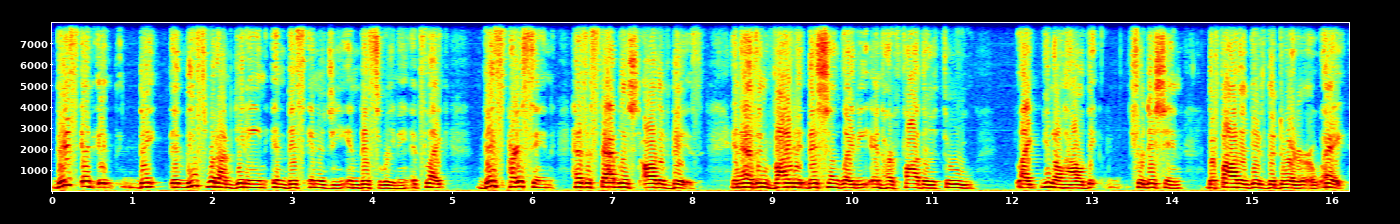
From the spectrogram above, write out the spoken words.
this, it, it, the, at least what I'm getting in this energy, in this reading, it's like this person has established all of this and has invited this young lady and her father through, like, you know, how the tradition, the father gives the daughter away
